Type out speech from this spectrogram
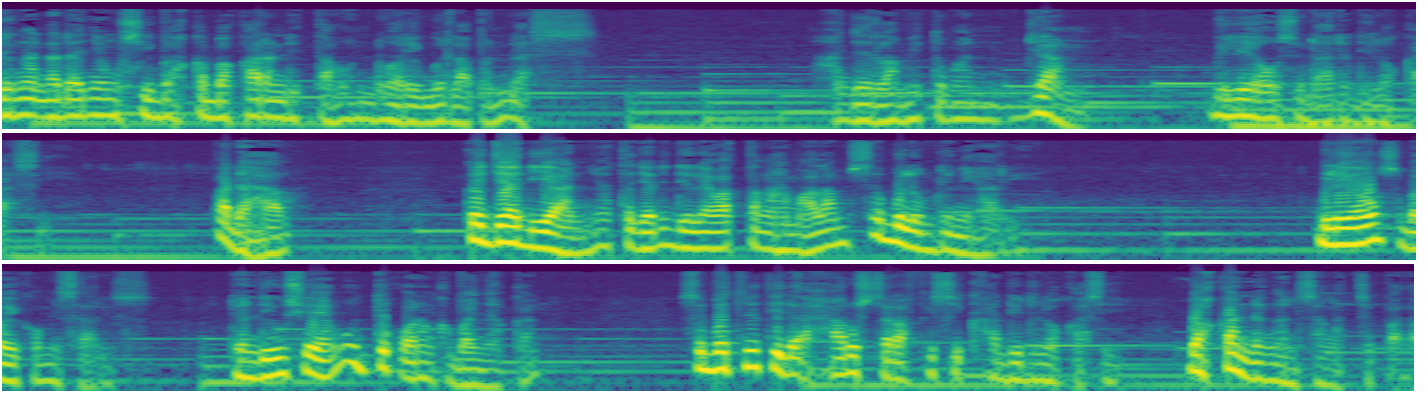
dengan adanya musibah kebakaran di tahun 2018. Hanya dalam hitungan jam, beliau sudah ada di lokasi. Padahal, kejadiannya terjadi di lewat tengah malam sebelum dini hari. Beliau sebagai komisaris, dan di usia yang untuk orang kebanyakan, sebetulnya tidak harus secara fisik hadir di lokasi, bahkan dengan sangat cepat.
